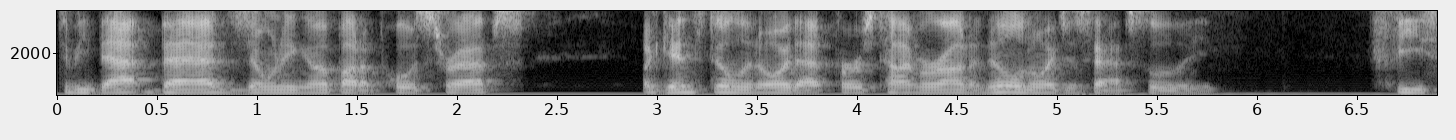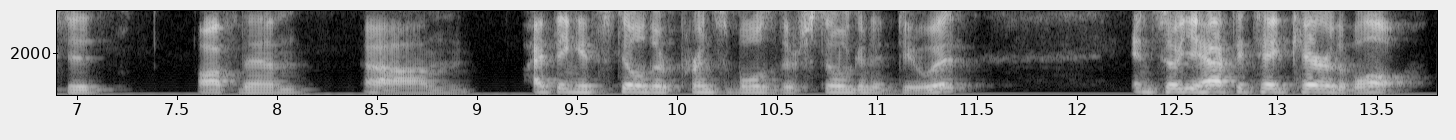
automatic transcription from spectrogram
to be that bad zoning up out of post traps against Illinois that first time around, and Illinois just absolutely feasted off them. Um, I think it's still their principles. They're still going to do it, and so you have to take care of the ball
